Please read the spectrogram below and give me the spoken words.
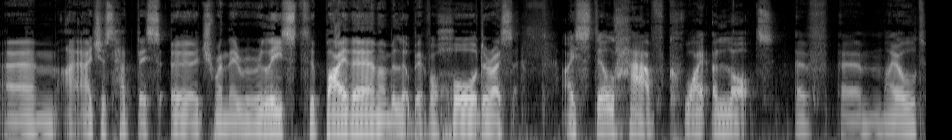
Um, I, I, just had this urge when they were released to buy them. I'm a little bit of a hoarder. I, I still have quite a lot of um, my old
